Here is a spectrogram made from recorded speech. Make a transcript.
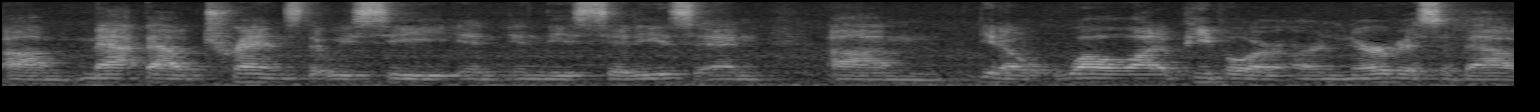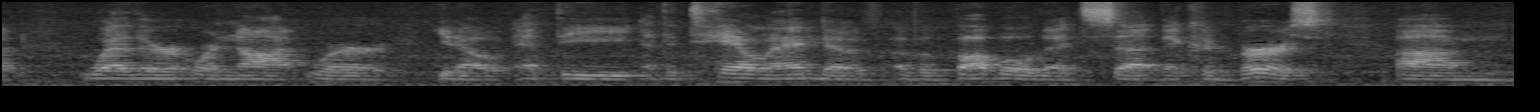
um, map out trends that we see in, in these cities. And, um, you know, while a lot of people are, are nervous about whether or not we're, you know, at the, at the tail end of, of a bubble that's, uh, that could burst, um,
